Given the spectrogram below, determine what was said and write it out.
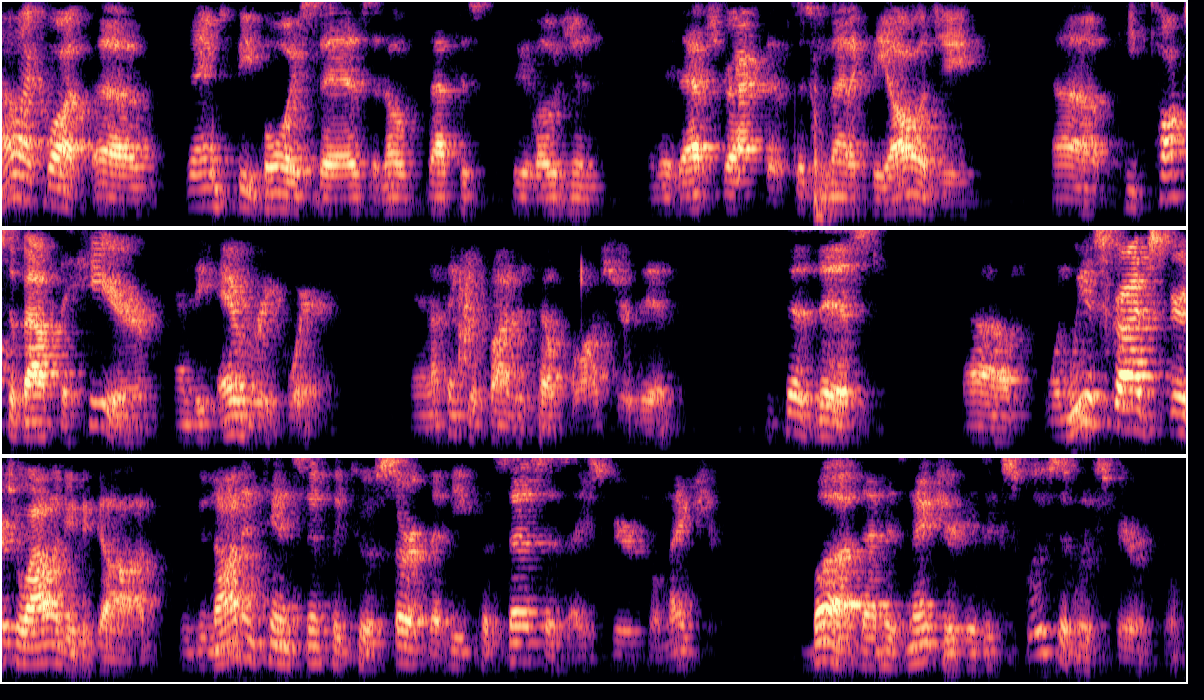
I like what uh, James P. Boyce says, an old Baptist theologian, in his abstract of systematic theology. Uh, he talks about the here and the everywhere. And I think you'll find this helpful. I sure did. He says this uh, When we ascribe spirituality to God, we do not intend simply to assert that he possesses a spiritual nature but that his nature is exclusively spiritual.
